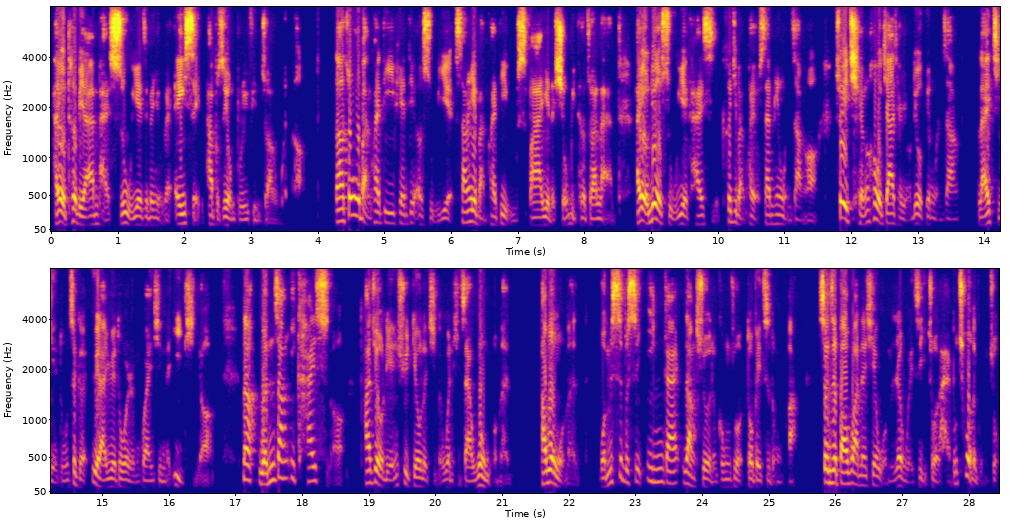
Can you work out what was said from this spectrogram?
还有特别安排十五页这边有个 A C，它不是用 briefing 专文啊、哦。那中国板块第一篇第二十五页，商业板块第五十八页的熊彼特专栏，还有六十五页开始，科技板块有三篇文章哦，所以前后加起来有六篇文章来解读这个越来越多人关心的议题哦。那文章一开始哦，他就连续丢了几个问题在问我们，他问我们，我们是不是应该让所有的工作都被自动化，甚至包括那些我们认为自己做的还不错的工作，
